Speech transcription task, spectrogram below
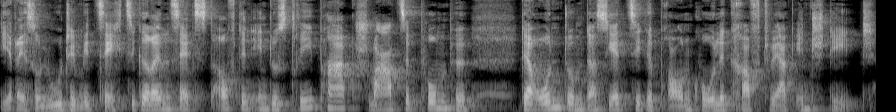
Die resolute Mit-60erin setzt auf den Industriepark Schwarze Pumpe, der rund um das jetzige Braunkohlekraftwerk entsteht.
